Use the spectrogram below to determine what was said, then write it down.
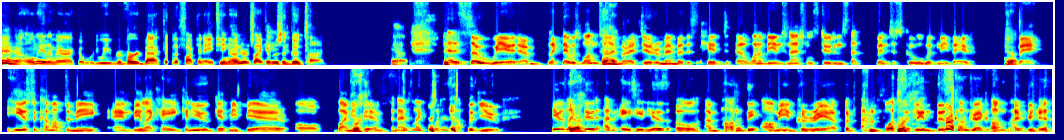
only in America would we revert back to the fucking 1800s like it was a good time. Yeah. that is so weird. Um, like there was one time yeah. where I do remember this kid, uh, one of the international students that went to school with me there, yeah. where he used to come up to me and be like, "Hey, can you get me beer or buy me right. beer?" And I was like, "What is up with you?" He was like, yeah. "Dude, I'm 18 years old. I'm part of the army in Korea, but unfortunately, right. in this right. country, I can't buy beer."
